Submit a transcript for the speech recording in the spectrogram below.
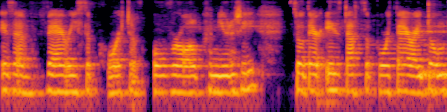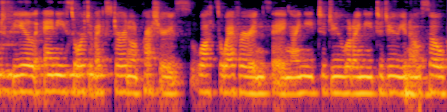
is a very supportive overall community. So there is that support there. I don't feel any sort of external pressures whatsoever in saying I need to do what I need to do, you know. So,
